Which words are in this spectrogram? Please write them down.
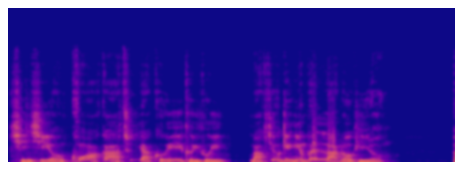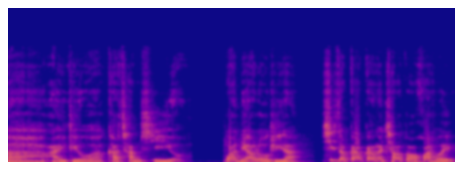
秦始皇看甲喙也开开开，目睭竟然要落落去咯！啊，哀叫啊，较惨死哦！我了落去啦，四十九天的超度法会，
